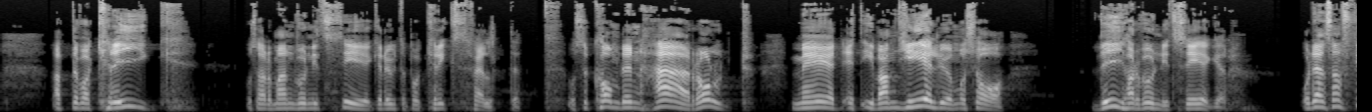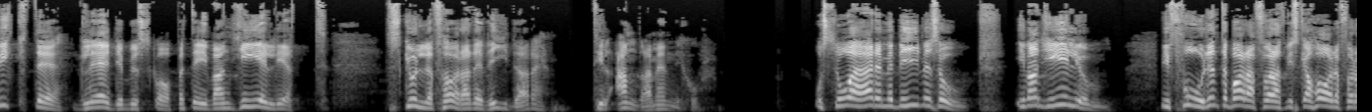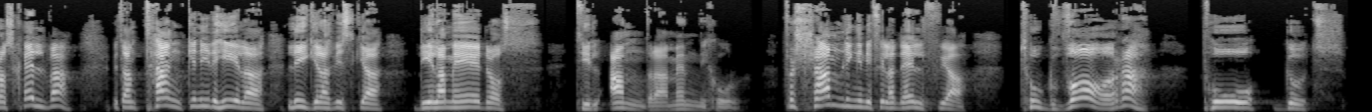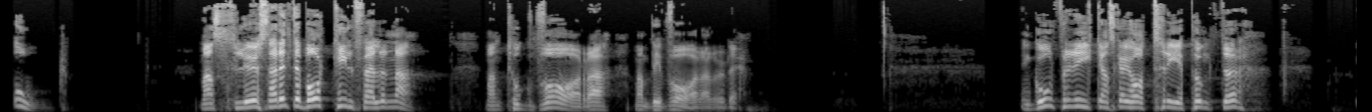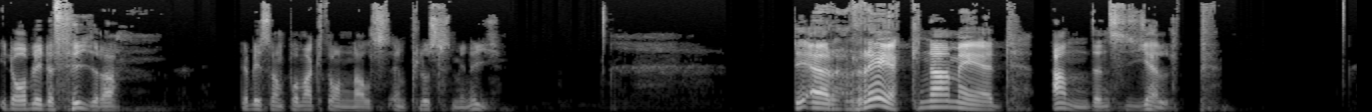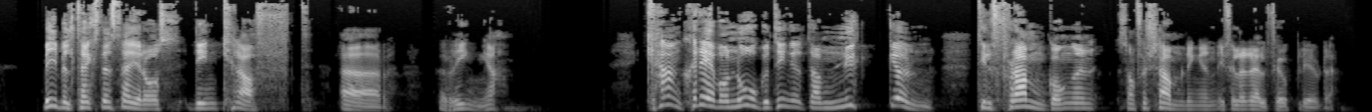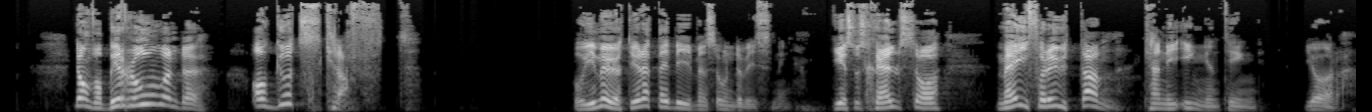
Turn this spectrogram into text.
att det var krig och så hade man vunnit seger ute på krigsfältet. Och så kom det en härold med ett evangelium och sa, vi har vunnit seger. Och den som fick det glädjebudskapet, det evangeliet, skulle föra det vidare till andra människor. Och så är det med Bibelns ord, evangelium. Vi får det inte bara för att vi ska ha det för oss själva, utan tanken i det hela ligger att vi ska dela med oss till andra människor. Församlingen i Philadelphia tog vara på Guds ord. Man slösade inte bort tillfällena. Man tog vara, man bevarade det. En god predikan ska ju ha tre punkter. Idag blir det fyra. Det blir som på McDonalds, en plusmeny. Det är räkna med andens hjälp. Bibeltexten säger oss, din kraft är ringa. Kanske det var någonting av nyckeln till framgången som församlingen i Philadelphia upplevde. De var beroende av Guds kraft. Och vi möter ju detta i Bibelns undervisning. Jesus själv sa, mig förutan kan ni ingenting göra.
